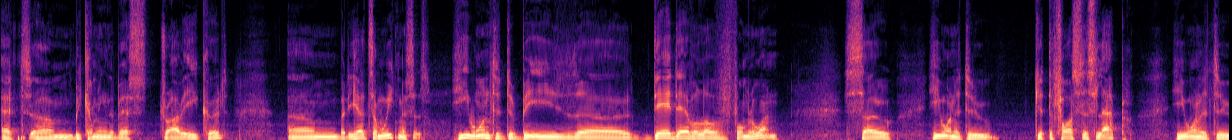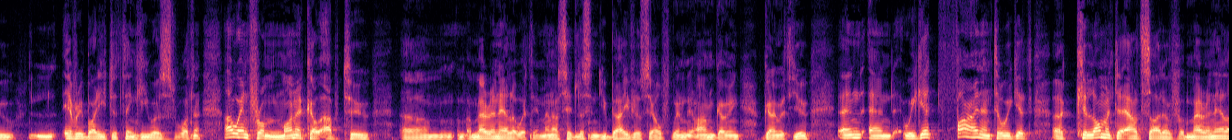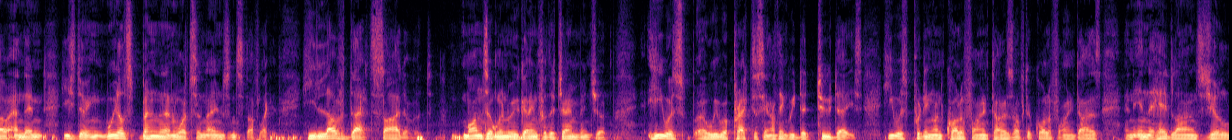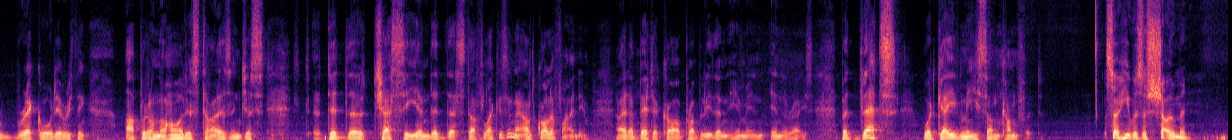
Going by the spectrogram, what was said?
at um, becoming the best driver he could, um, but he had some weaknesses. He wanted to be the daredevil of Formula One. So he wanted to get the fastest lap he wanted to everybody to think he was what I went from Monaco up to um, Maranello with him, and I said, "Listen, you behave yourself when I'm going going with you." And and we get fine until we get a kilometer outside of Maranello, and then he's doing wheel spin and what's the names and stuff like it. He loved that side of it. Monza, when we were going for the championship, he was uh, we were practicing i think we did two days he was putting on qualifying tires after qualifying tires and in the headlines jill record everything i put on the hardest tires and just did the chassis and did the stuff like this and I out qualified him i had a better car probably than him in, in the race but that's what gave me some comfort so he was a showman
